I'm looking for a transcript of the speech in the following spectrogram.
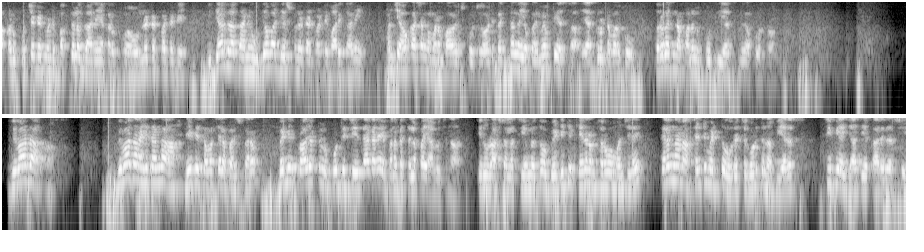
అక్కడికి వచ్చేటటువంటి భక్తులకు కానీ అక్కడ ఉన్నటువంటి విద్యార్థులకు కానీ ఉద్యోగాలు చేసుకునేటటువంటి వారికి కానీ మంచి అవకాశంగా మనం భావించుకోవచ్చు. కాబట్టి ఖచ్చితంగా ఈ యొక్క ఎంఎంటీఎస్ యాదగిరిగుట్ట వరకు త్వరగతిన పనులు పూర్తి చేయాల్సిందిగా కోరుతాను వివాద వివాదరహితంగా నీటి సమస్యల పరిష్కారం పెండింగ్ ప్రాజెక్టులు పూర్తి చేశాకనే బనకచెల్లపై ఆలోచన. ఇరు రాష్ట్రాల సీఎంలతో భేటీకి కేంద్రం చొరవ మంచిదే. తెలంగాణ సెంటిమెంట్తో రెచ్చగొడుతున్న బీఆర్ఎస్ సిపిఐ జాతీయ కార్యదర్శి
